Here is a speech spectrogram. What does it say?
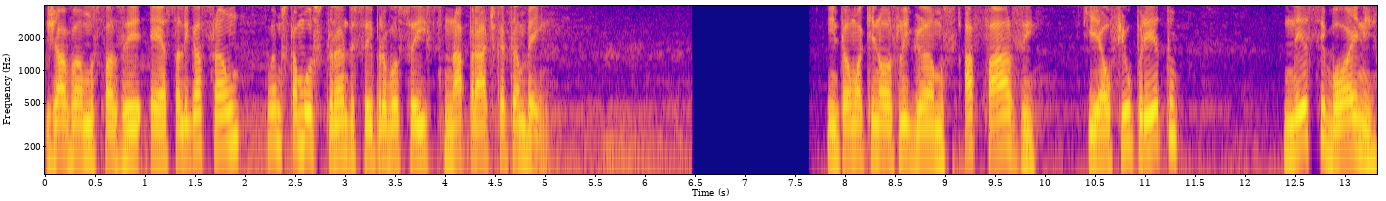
Já vamos fazer essa ligação Vamos estar mostrando isso aí para vocês na prática também. Então aqui nós ligamos a fase, que é o fio preto, nesse borne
